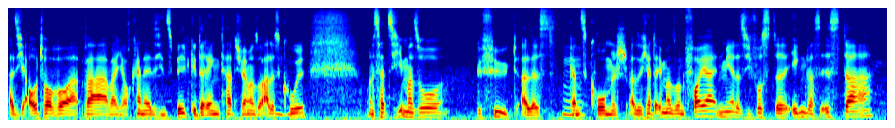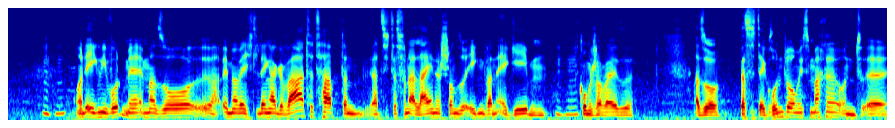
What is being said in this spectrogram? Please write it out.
Als ich Autor war, war, war ich auch keiner, der sich ins Bild gedrängt hat. Ich war immer so, alles cool. Und es hat sich immer so gefügt, alles. Ganz komisch. Also ich hatte immer so ein Feuer in mir, dass ich wusste, irgendwas ist da. Und irgendwie wurde mir immer so, äh, immer wenn ich länger gewartet habe, dann hat sich das von alleine schon so irgendwann ergeben. Komischerweise. Also das ist der Grund, warum ich es mache und äh,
